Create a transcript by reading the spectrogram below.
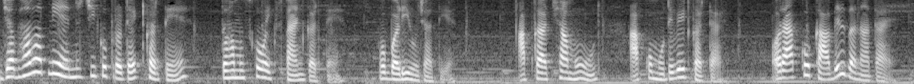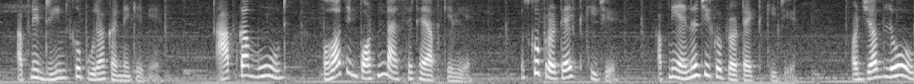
जब हम अपनी एनर्जी को प्रोटेक्ट करते हैं तो हम उसको एक्सपैंड करते हैं। वो बड़ी हो जाती है। आपका अच्छा मूड आपको मोटिवेट करता है। और आपको काबिल बनाता है अपने ड्रीम्स को पूरा करने के लिए। आपका मूड बहुत इंपॉर्टेंट एसेट है आपके लिए। उसको प्रोटेक्ट कीजिए। अपनी एनर्जी को प्रोटेक्ट कीजिए। और जब लोग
